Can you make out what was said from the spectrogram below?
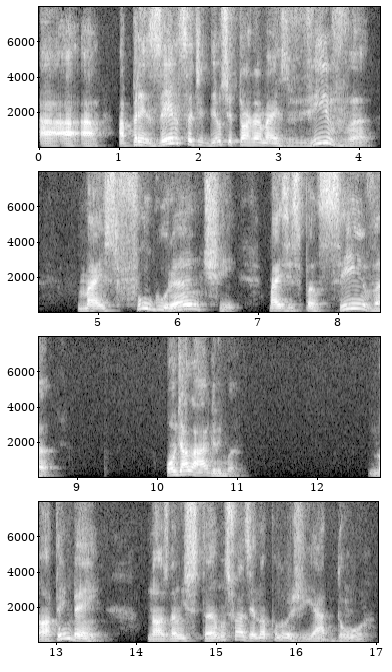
a, a, a presença de Deus se torna mais viva, mais fulgurante, mais expansiva, onde há lágrima. Notem bem, nós não estamos fazendo apologia à dor.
